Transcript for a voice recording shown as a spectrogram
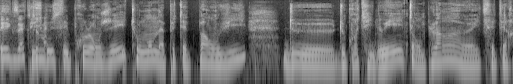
Exactement. puisque c'est prolongé. Tout le monde n'a peut-être pas envie de, de continuer temps plein, euh, etc.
